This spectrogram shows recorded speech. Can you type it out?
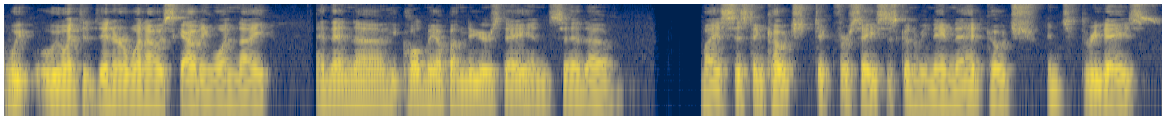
we we went to dinner when I was scouting one night, and then uh, he called me up on New Year's Day and said, uh, "My assistant coach Dick Versace is going to be named the head coach in three days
